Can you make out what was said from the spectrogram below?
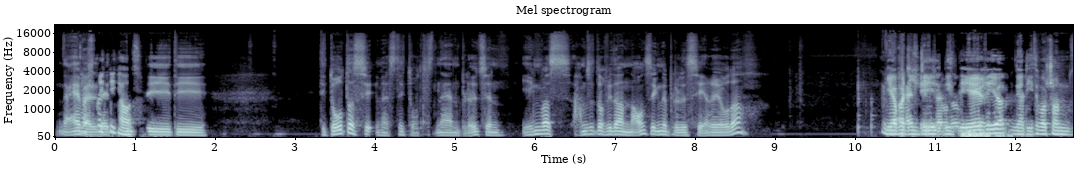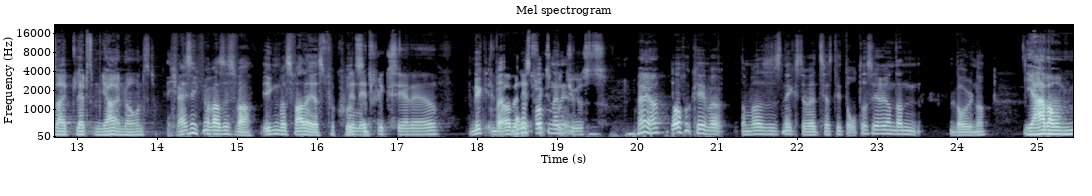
Nein, ja weil die, die, die Dota, weißt du, die Dota, nein, Blödsinn. Irgendwas haben sie doch wieder announced, irgendeine blöde Serie, oder? Ja, aber die, die, die? Serie, ja, die ist aber schon seit letztem Jahr announced. Ich weiß nicht mehr, was es war. Irgendwas war da erst vor Eine kurzem. Netflix-Serie, ja. Wirk- Ich war, glaube, war das doch Netflix eine, produced. Ja, ja. Doch, okay, weil, dann war das das nächste, weil zuerst die Dota-Serie und dann LOL, ne? Ja, aber wenn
